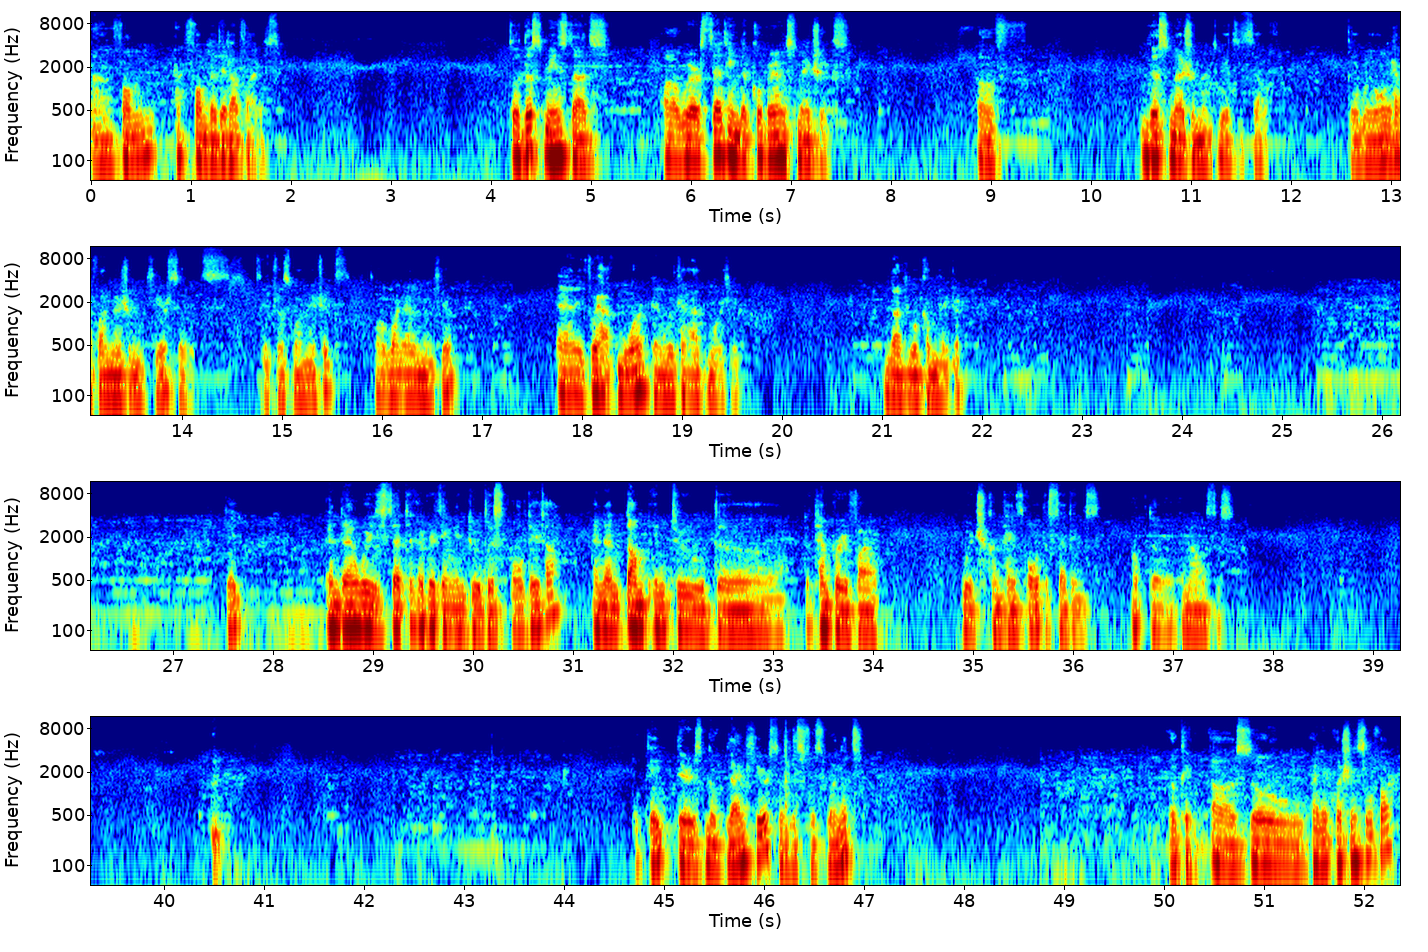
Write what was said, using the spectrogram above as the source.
uh, from, from the data files. So this means that uh, we're setting the covariance matrix of this measurement with itself. So we only have one measurement here, so it's, it's just one matrix or one element here. And if we have more, then we can add more here. That will come later. Okay. And then we set everything into this all data and then dump into the, the temporary file, which contains all the settings of the analysis. Okay, there is no blank here, so let's just run it. Okay, uh, so any questions so far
